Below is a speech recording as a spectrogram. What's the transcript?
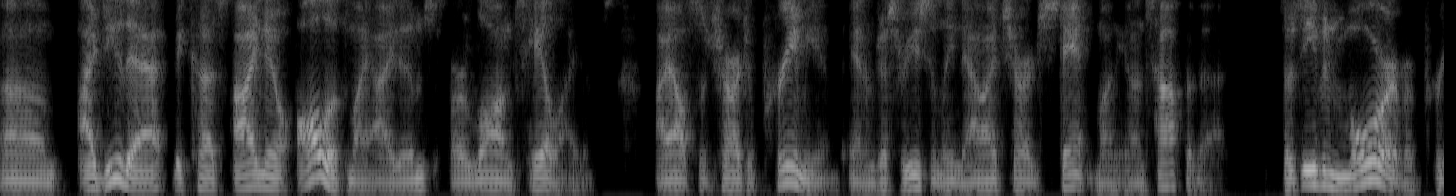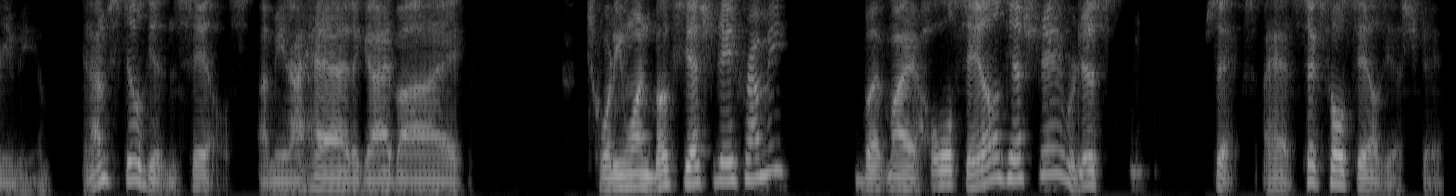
Um, I do that because I know all of my items are long tail items. I also charge a premium, and I'm just recently now I charge stamp money on top of that. So it's even more of a premium, and I'm still getting sales. I mean, I had a guy buy 21 books yesterday from me, but my whole sales yesterday were just six. I had six whole sales yesterday,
